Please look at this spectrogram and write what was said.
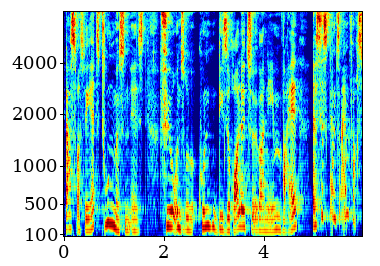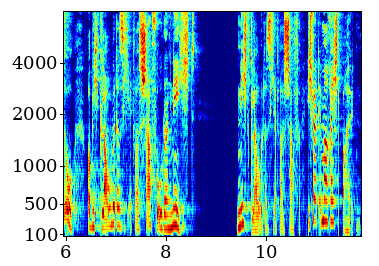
das, was wir jetzt tun müssen, ist, für unsere Kunden diese Rolle zu übernehmen, weil es ist ganz einfach so, ob ich glaube, dass ich etwas schaffe oder nicht, nicht glaube, dass ich etwas schaffe. Ich werde immer Recht behalten.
